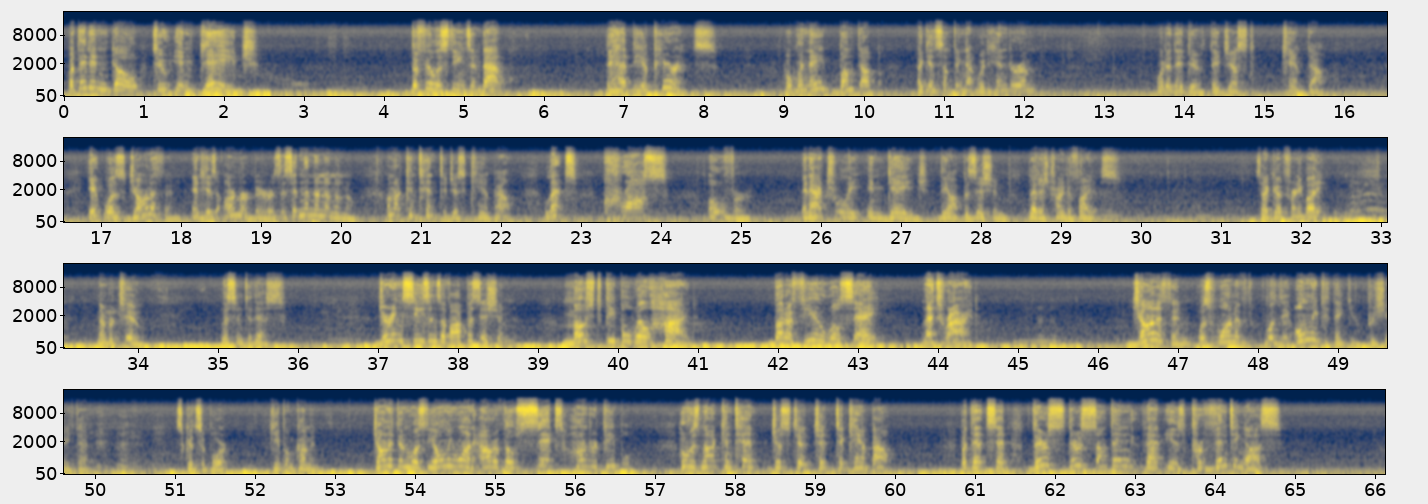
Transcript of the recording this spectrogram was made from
but they didn't go to engage the Philistines in battle. They had the appearance. But when they bumped up against something that would hinder them, what did they do? They just camped out. It was Jonathan and his armor bearers that said, No, no, no, no, no. I'm not content to just camp out. Let's cross over and actually engage the opposition that is trying to fight us. Is that good for anybody? Number two, listen to this. During seasons of opposition, most people will hide, but a few will say, Let's ride. Jonathan was one of was the only thank you appreciate that. It's good support. Keep them coming. Jonathan was the only one out of those 600 people who was not content just to, to, to camp out. But that said there's there's something that is preventing us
